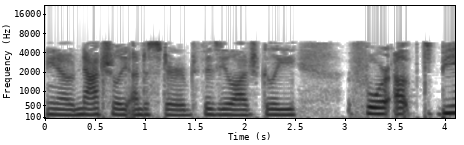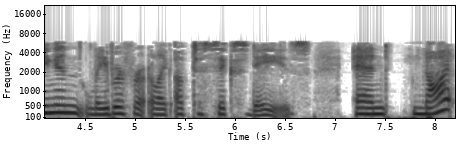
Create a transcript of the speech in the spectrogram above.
you know, naturally undisturbed physiologically for up to being in labor for like up to 6 days. And not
